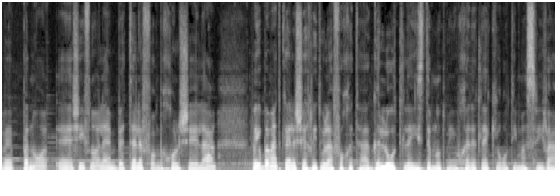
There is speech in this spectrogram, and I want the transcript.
ופנו אה, שיפנו אליהם בטלפון בכל שאלה. והיו באמת כאלה שהחליטו להפוך את הגלות להזדמנות מיוחדת להיכרות עם הסביבה.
